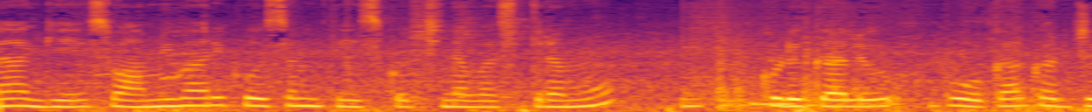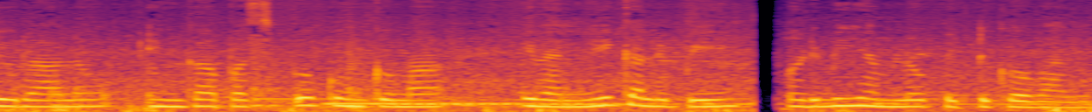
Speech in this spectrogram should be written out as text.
అలాగే స్వామివారి కోసం తీసుకొచ్చిన వస్త్రము కుడుకలు పోకా ఖర్జూరాలు ఇంకా పసుపు కుంకుమ ఇవన్నీ కలిపి ఒడిబియ్యంలో పెట్టుకోవాలి.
